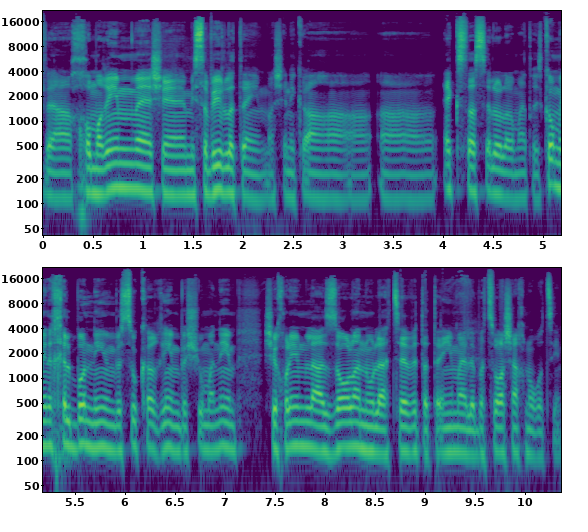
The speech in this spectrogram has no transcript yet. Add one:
והחומרים אה, שמסביב לתאים מה שנקרא האקסטרה סלולר מטריס כל מיני חלבונים וסוכרים ושומנים שיכולים לעזור לנו לעצב את התאים האלה בצורה שאנחנו רוצים.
